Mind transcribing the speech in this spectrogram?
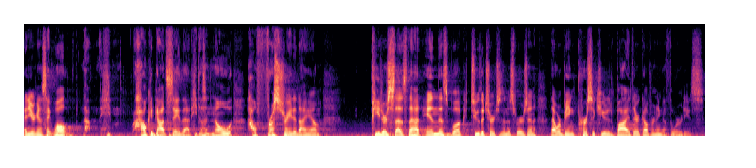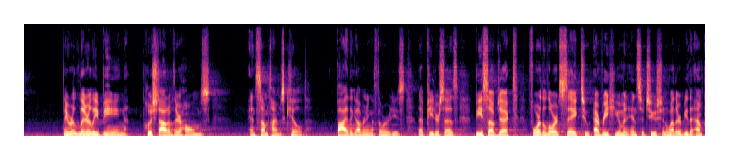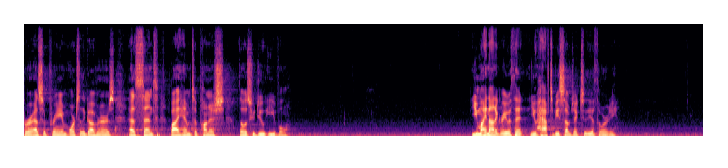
And you're going to say, well, he, how could God say that? He doesn't know how frustrated I am. Peter says that in this book to the churches in dispersion that were being persecuted by their governing authorities. They were literally being pushed out of their homes and sometimes killed by the governing authorities that Peter says, Be subject for the Lord's sake to every human institution, whether it be the emperor as supreme or to the governors as sent by him to punish those who do evil. You might not agree with it, you have to be subject to the authority,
